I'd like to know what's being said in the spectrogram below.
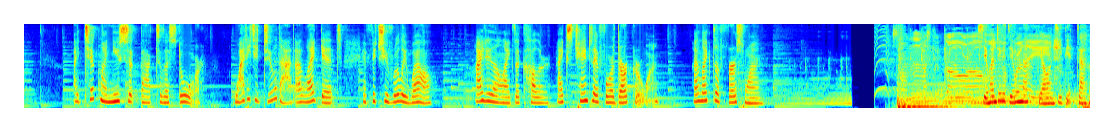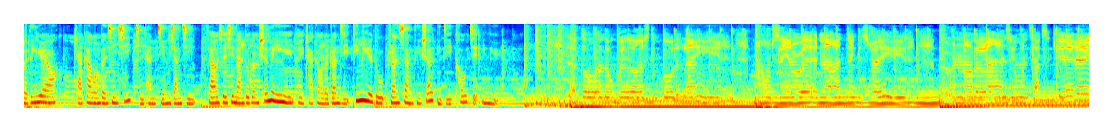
I took my new suit back to the store. Why did you do that? I like it. It fits you really well. i didn't like the color i exchanged it for a darker one i like the first one 喜欢这个节目吗不要忘记点赞和订阅哦查看文本信息请看节目详情想要学习难度更深的英语可以查看我的专辑听力阅读专项提升以及抠解英语 Like the lines you intoxicate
